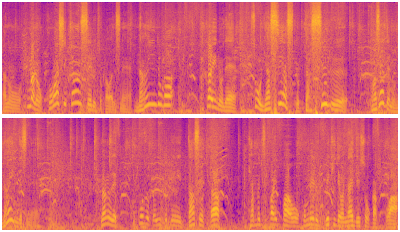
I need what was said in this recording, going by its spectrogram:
あのー今の壊しキャンセルとかはですね難易度が高いのでそうやすやすと出せる技でもないんですね。なのでここぞという時に出せたキャベツバイパーを褒めるべきではないでしょうか。ここは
